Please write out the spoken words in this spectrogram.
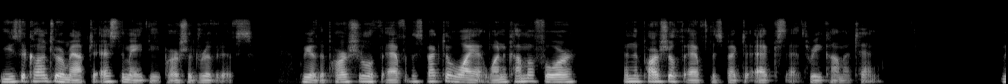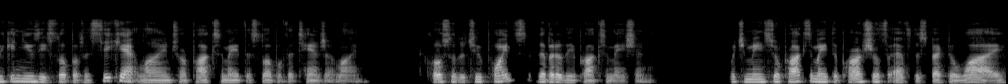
Use the contour map to estimate the partial derivatives. We have the partial of f with respect to y at 1, comma 4, and the partial of f with respect to x at 3, comma 10. We can use the slope of a secant line to approximate the slope of the tangent line. The closer the two points, the better the approximation. Which means to approximate the partial of f with respect to y,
